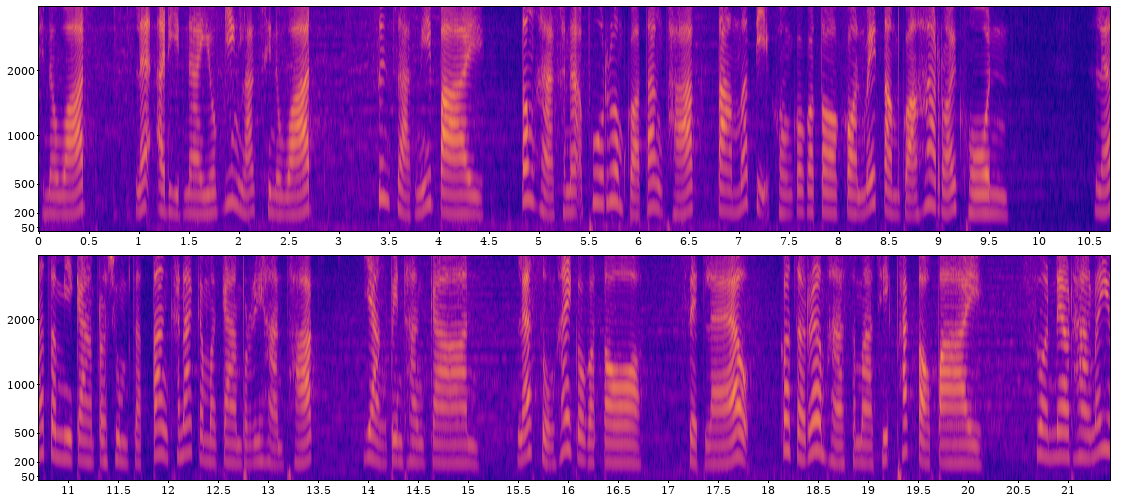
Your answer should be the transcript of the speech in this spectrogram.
ชินวัตรและอดีตนายกยิ่งลักษณ์ชินวัตร ซึ่งจากนี้ไปต้องหาคณะผู้ร่วมก่อตั้งพักตามมติของกกตก่อนไม่ต่ำกว่า 500 คน แล้วจะมีการประชุมจัดตั้งคณะกรรมการบริหารพักอย่างเป็นทางการ และส่งให้กกต เสร็จแล้วก็จะเริ่มหาสมาชิกพักต่อไป ส่วนแนวทางนโย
